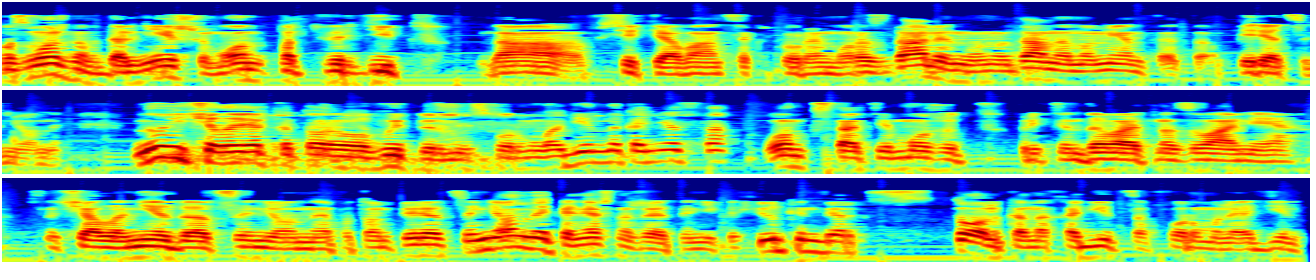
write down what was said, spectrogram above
возможно, в дальнейшем он подтвердит да, все те авансы, которые ему раздали, но на данный момент это переоцененный. Ну и человек, которого выперли из Формулы-1 наконец-то, он, кстати, может претендовать на звание сначала недооцененный, а потом переоцененный. Конечно же, это Ника Хюлькенберг. Столько находиться в Формуле 1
